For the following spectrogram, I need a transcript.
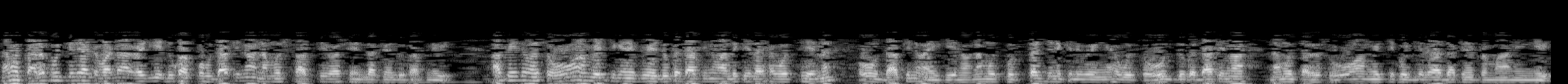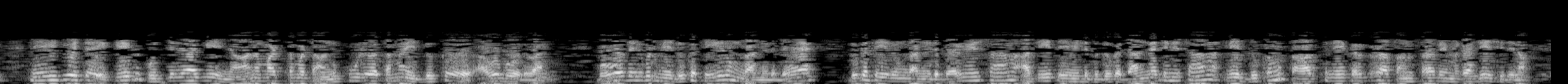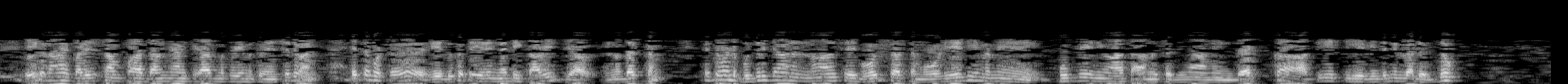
නමුත් අර පුද්ගලයාට වඩා වැඩි දුකක් ඔහු දකිනවා නමුත් සත්‍ය වශයෙන් දකින දුකක් නෙවෙයි. අපි හිතමු සෝවාන් වෙච්ච කෙනෙකුගේ දුක දකින්නවාද කියලා අහුවොත් එහෙම ඔව් දකින්නයි කියනවා. නමුත් පුත්තජන කෙනෙකුෙන් අහුවොත් ඔව් දුක දකිනවා. නමුත් අර සෝවාන් වෙච්ච පුද්ගලයා දකින ප්‍රමාණය නෙවෙයි. මේ විදිහට එක එක පුද්ගලයාගේ ඥාන මට්ටමට අනුකූලව තමයි දුක අවබෝධ වන්නේ. බොහෝ දෙනෙකුට මේ දුක තේරුම් ගන්නට බෑ. දුක තේරුම් ගන්නට බැරි නිසාම අතීතයේ විඳපු දුක දන්නේ නැති නිසාම මේ දුකම ප්‍රාර්ථනා කර කර සංසාරේම රැඳී සිටිනවා. ඒක තමයි පරිසම්පාද ධර්මයන් ක්‍රියාත්මක වීම තුළින් සිදුවන්නේ. එතකොට මේ දුක තේරෙන්නේ නැති කවිද්‍යාව නොදැක්කම. එතකොට බුදුරජාණන් වහන්සේ බෝධිසත්ව මෝලයේදීම මේ පුබ්බේ නිවාසානුස ඥාණයෙන් දැක්ක අතීතයේ විඳින ලද දුක්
